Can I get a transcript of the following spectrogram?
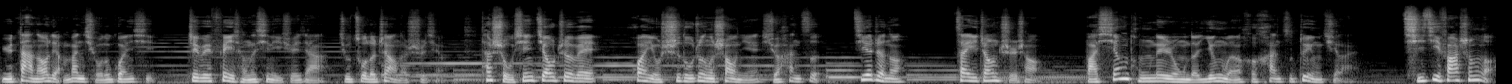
与大脑两半球的关系，这位费城的心理学家就做了这样的事情：他首先教这位患有失读症的少年学汉字，接着呢。在一张纸上，把相同内容的英文和汉字对应起来，奇迹发生了。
